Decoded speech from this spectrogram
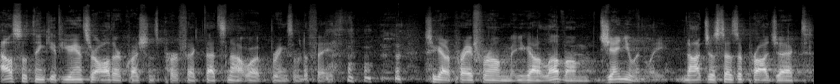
I also think if you answer all their questions perfect, that's not what brings them to faith. so you got to pray for them, you got to love them genuinely, not just as a project,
